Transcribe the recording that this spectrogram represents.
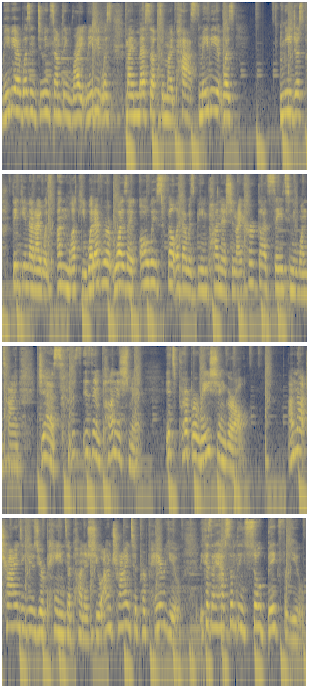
Maybe I wasn't doing something right. Maybe it was my mess ups in my past. Maybe it was me just thinking that I was unlucky. Whatever it was, I always felt like I was being punished. And I heard God say to me one time, Jess, this isn't punishment. It's preparation, girl. I'm not trying to use your pain to punish you. I'm trying to prepare you because I have something so big for you.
